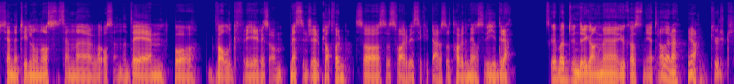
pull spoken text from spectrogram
kjenner til noen av oss, sende oss en DM på valgfri liksom, Messenger-plattform. Så, så svarer vi sikkert der, og så tar vi det med oss videre. Skal vi bare dundre i gang med ukas nyheter, da, dere? Ja. Kult.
